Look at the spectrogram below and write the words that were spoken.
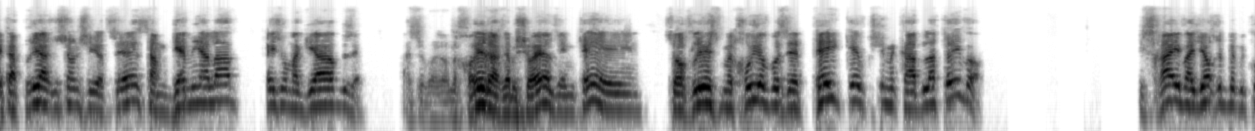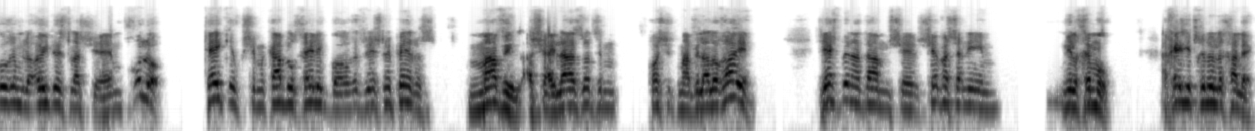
את הפרי הראשון שיוצא, שם גמי עליו, אחרי שהוא מגיע בזה. אז לכויר הרב שואל, ואם כן, להיות מחויב בזה תקף כשמקבלה טויבו. ישחי ויוכד בביקורים לאוידס לשם, חולו. תקף כשמקבל חלק באורץ ויש לי פרס. מביל, השאלה הזאת זה פושט מעבילה לו רעיין. יש בן אדם ששבע שנים נלחמו, אחרי זה התחילו לחלק.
